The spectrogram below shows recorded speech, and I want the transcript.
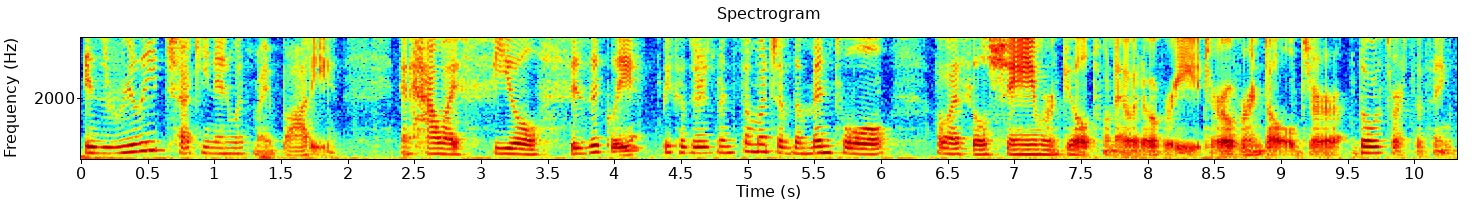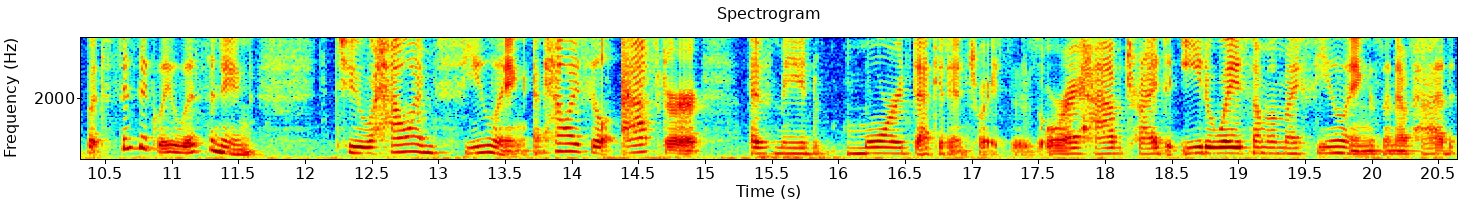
is really checking in with my body and how I feel physically, because there's been so much of the mental, oh, I feel shame or guilt when I would overeat or overindulge or those sorts of things, but physically listening to how I'm feeling and how I feel after I've made more decadent choices or I have tried to eat away some of my feelings and I've had,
